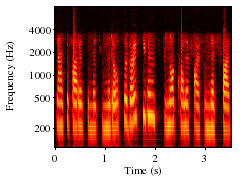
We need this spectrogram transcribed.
classified as the middle. So those students do not qualify for NSFAS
